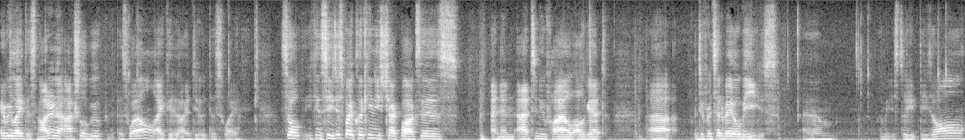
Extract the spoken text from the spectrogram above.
every light that's not in an actual group as well, I could I do it this way. So you can see just by clicking these checkboxes and then add to new file, I'll get uh, a different set of AOVs. Um, let me just delete these all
